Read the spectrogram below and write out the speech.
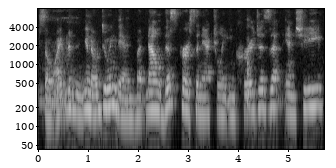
So I've been, you know, doing that, but now this person actually encourages it, and she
